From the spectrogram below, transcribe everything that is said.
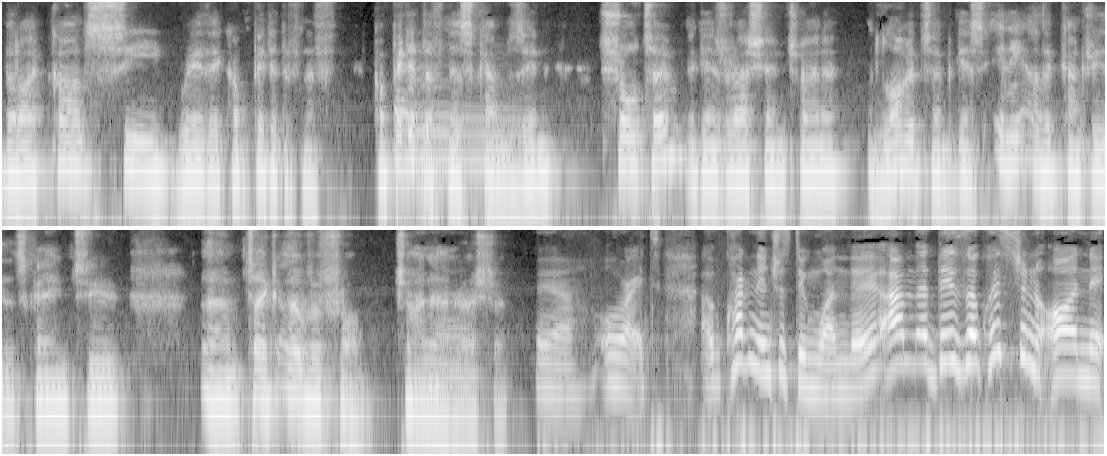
but I can't see where their competitiveness competitiveness mm. comes in short term against Russia and China, and longer term against any other country that's going to um, take over from China yeah. and Russia. Yeah, all right. Uh, quite an interesting one there. Um, there's a question on uh,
